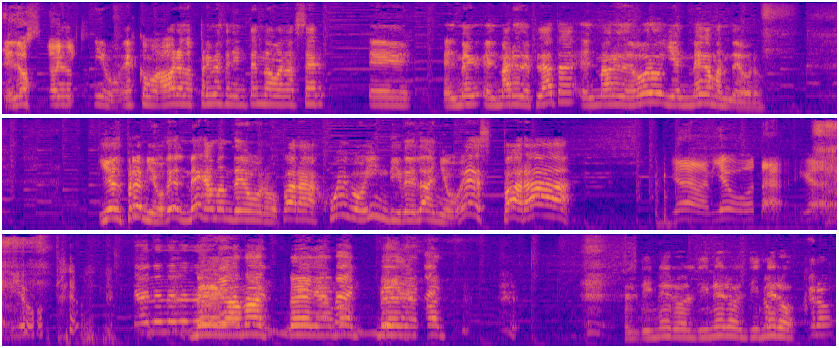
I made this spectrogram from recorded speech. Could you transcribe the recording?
El amigo. Es como ahora los premios de Nintendo van a ser eh, el, el Mario de plata, el Mario de oro y el Mega Man de oro. Y el premio del Mega Man de oro para juego indie del año es para Gaviota, gaviota. No, no, no, no, no. Mega Man, Mega Man, Mega Man. El dinero, el dinero, el dinero. Pero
